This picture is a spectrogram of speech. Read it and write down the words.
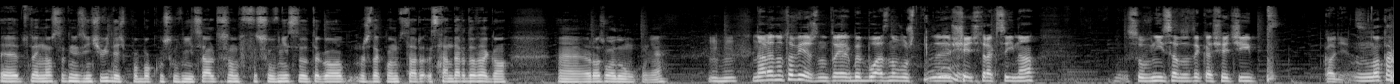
E, tutaj na ostatnim zdjęciu widać po boku suwnice, ale to są suwnice do tego, że tak powiem, standardowego e, rozładunku, nie? Mhm. No ale no to wiesz, no to jakby była znowu no sieć trakcyjna, suwnica dotyka sieci... Pff, Koniec. No tak,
